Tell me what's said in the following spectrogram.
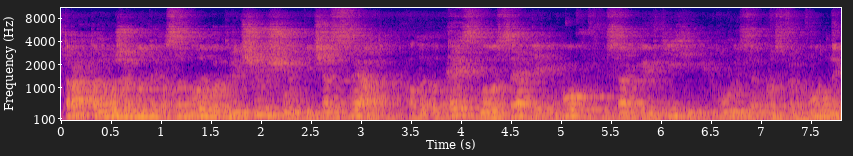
Втрата може бути особливо кричущою під час свят, але Отець милосердя і Бог усякої втіхи піклується про скорботних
